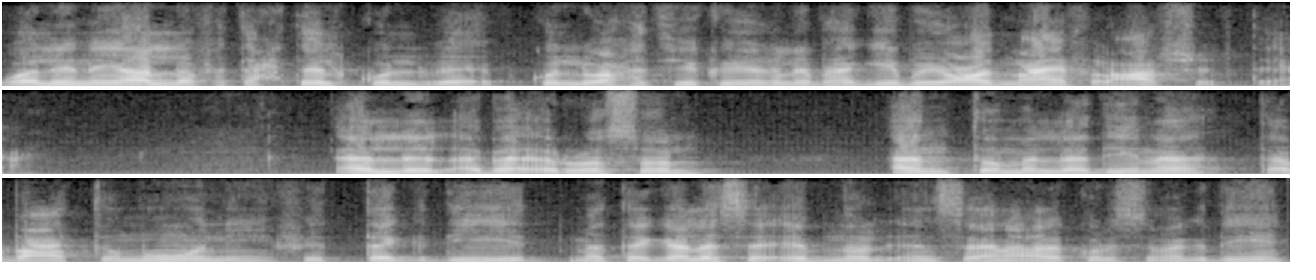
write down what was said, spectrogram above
وقال لنا يلا فتحت لكم الباب. كل واحد فيكم يغلب هجيبه يقعد معايا في العرش بتاعي. قال للآباء الرسل أنتم الذين تبعتموني في التجديد. متى جلس ابن الإنسان على كرسي مجده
